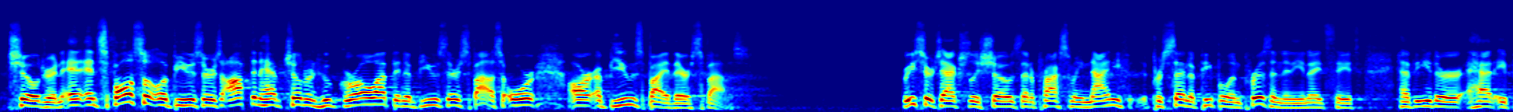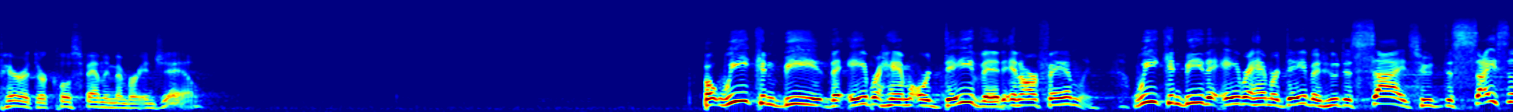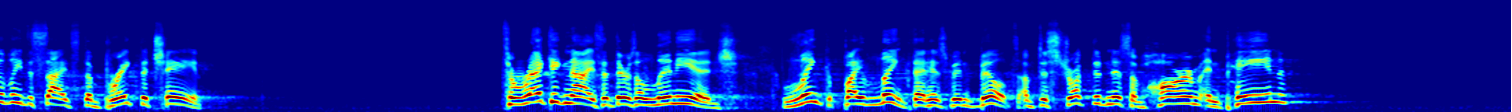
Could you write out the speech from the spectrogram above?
children. And, and, spousal abusers often have children who grow up and abuse their spouse or are abused by their spouse. Research actually shows that approximately 90% of people in prison in the United States have either had a parent or close family member in jail. But we can be the Abraham or David in our family. We can be the Abraham or David who decides, who decisively decides to break the chain. To recognize that there's a lineage, link by link, that has been built of destructiveness, of harm and pain.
